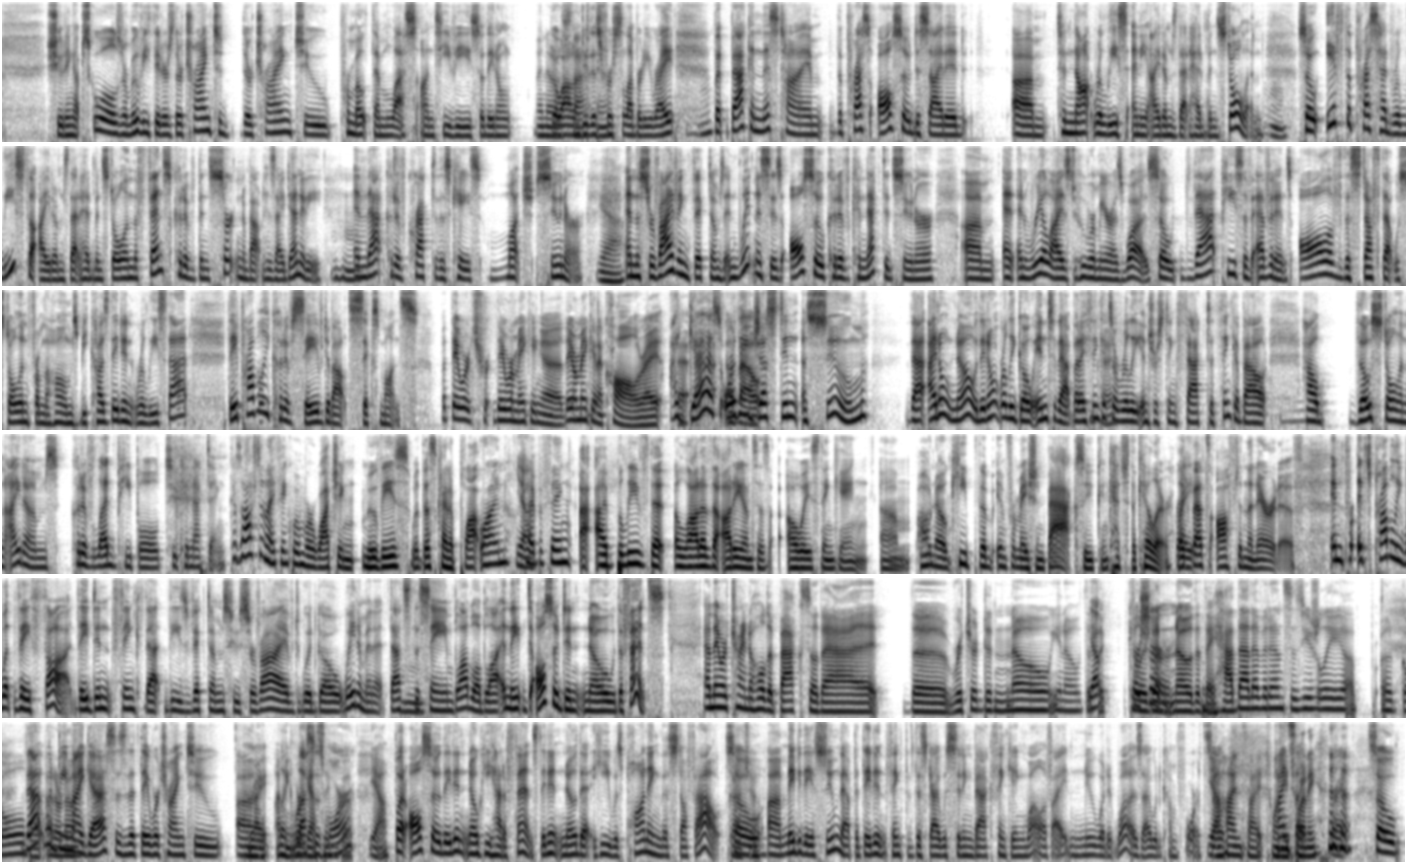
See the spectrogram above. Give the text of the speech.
shooting up schools or movie theaters, they're trying to they're trying to promote them less on TV so they don't go out and do this yeah. for celebrity, right? But back in this time, the press also decided um, to not release any items that had been stolen. Hmm. So if the press had released the items that had been stolen, the fence could have been certain about his identity, Mm-hmm. and that could have cracked this case much sooner. Yeah. And the surviving victims and witnesses also could have connected sooner um, and, and realized who Ramirez was. So that piece of evidence, all of the stuff that was stolen from the homes, because they didn't release that, they probably could have saved about six months. But they were tr- they were making a they were making a call, right? I Uh, guess, or about- they just didn't assume that. I don't know. They don't really go into that, but I think it's a really interesting fact to think about how those stolen items could have led people to connecting. Because often I think when we're watching movies with this kind of plot line Yeah. type of thing, I, I believe that a lot of the audience is always thinking, um, oh no, keep the information back so you can catch the killer. Right. Like that's often the narrative. And pr- it's probably what they thought. They didn't think that these victims who survived would go, wait a minute, that's the same, blah, blah, blah. And they d- also didn't know the fence. And they were trying to hold it back so that the Richard didn't know, you know, that Yep, the killer sure. didn't know that they had that evidence is usually a, a goal. That would be know. my guess is that they were trying to, um, Right. I like mean, less is more. but yeah. But also, they didn't know he had a fence. They didn't know that he was pawning this stuff out. So um, maybe they assumed that, but they didn't think that this guy was sitting back thinking, well, if I knew what it was, I would come forth. So Yeah, hindsight 2020. hindsight, right. So,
